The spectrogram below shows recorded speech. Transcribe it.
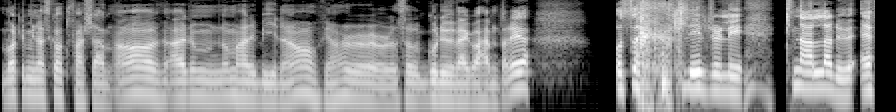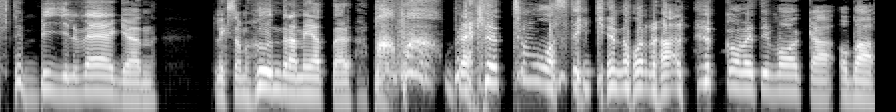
vart är mina skott farsan? Ja, är de, de här i bilen. Ja, okej. Så går du iväg och hämtar det. Och så literally knallar du efter bilvägen, liksom 100 meter, bränner två stycken orrar, kommer tillbaka och bara,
